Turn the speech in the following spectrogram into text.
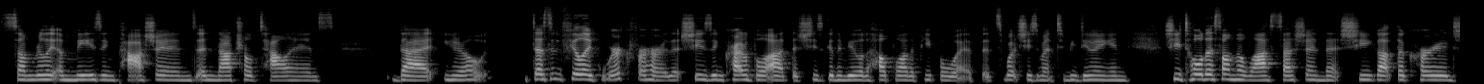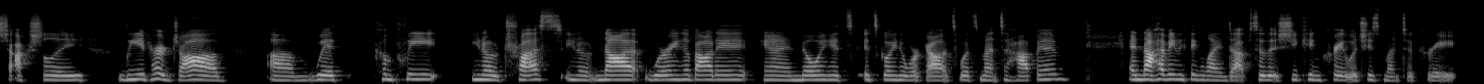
some really amazing passions and natural talents that, you know, doesn't feel like work for her that she's incredible at that she's going to be able to help a lot of people with it's what she's meant to be doing and she told us on the last session that she got the courage to actually leave her job um, with complete you know trust you know not worrying about it and knowing it's it's going to work out it's what's meant to happen and not having anything lined up so that she can create what she's meant to create.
